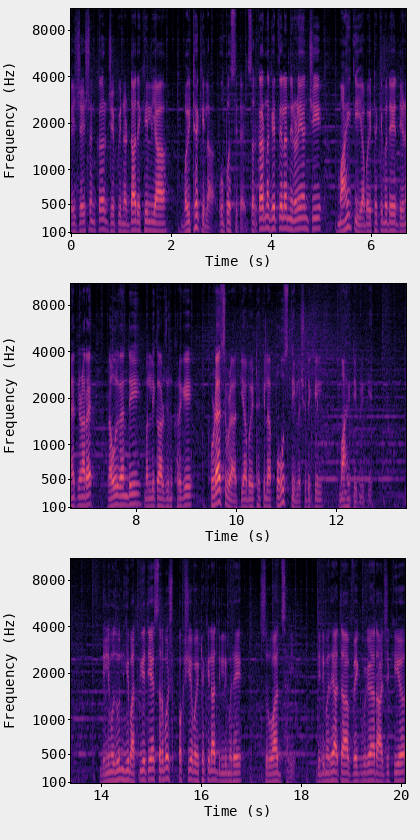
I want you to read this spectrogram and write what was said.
एस जयशंकर जे पी नड्डा देखील या बैठकीला उपस्थित आहेत. सरकारनं घेतलेल्या निर्णयांची माहिती या बैठकीमध्ये देण्यात येणार आहे. राहुल गांधी मल्लिकार्जुन खरगे थोड्याच वेळात या बैठकीला पोहोचतील अशी देखील माहिती मिळते दिल्लीमधून ही बातमी येते. सर्व पक्षीय बैठकीला दिल्लीमध्ये सुरुवात झाली आहे. दिल्लीमध्ये आता वेगवेगळ्या राजकीय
